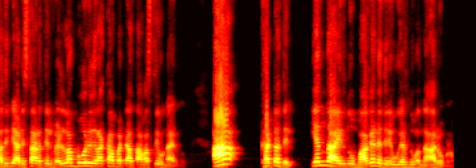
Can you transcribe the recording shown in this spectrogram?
അതിന്റെ അടിസ്ഥാനത്തിൽ വെള്ളം പോലും ഇറക്കാൻ പറ്റാത്ത അവസ്ഥയുണ്ടായിരുന്നു. ആ ഘട്ടത്തിൽ എന്തായിരുന്നു മകനെതിരെ ഉയർന്നു വന്ന ആരോപണം?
